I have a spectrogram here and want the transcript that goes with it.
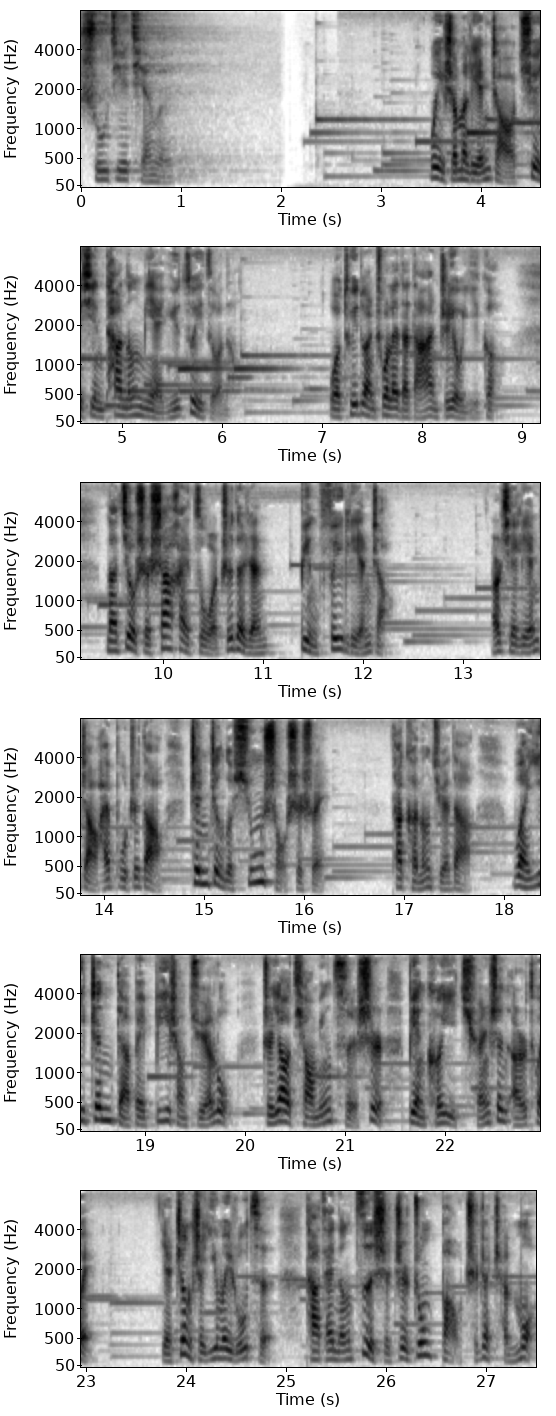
书接前文，为什么连长确信他能免于罪责呢？我推断出来的答案只有一个，那就是杀害佐之的人并非连长，而且连长还不知道真正的凶手是谁。他可能觉得，万一真的被逼上绝路，只要挑明此事，便可以全身而退。也正是因为如此，他才能自始至终保持着沉默。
